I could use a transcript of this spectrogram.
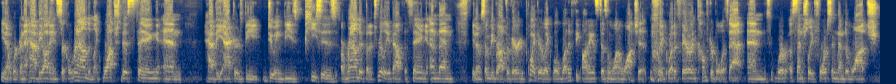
you know, we're going to have the audience circle around and like watch this thing and have the actors be doing these pieces around it, but it's really about the thing. And then, you know, somebody brought up very good point. They're like, well, what if the audience doesn't want to watch it? like, what if they're uncomfortable with that? And we're essentially forcing them to watch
